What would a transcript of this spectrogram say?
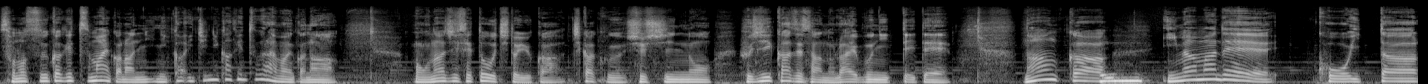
その数ヶ月前かな、2か、1、2ヶ月ぐらい前かな？同じ瀬戸内というか、近く出身の藤井風さんのライブに行っていて、なんか、今まで、こういった、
